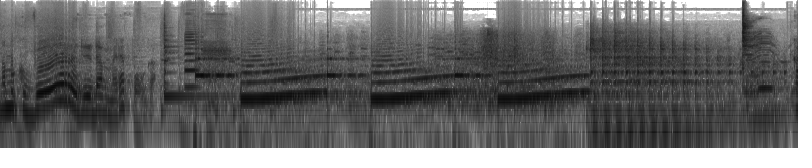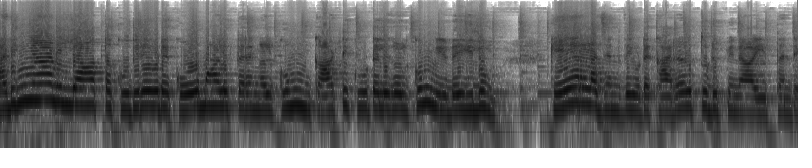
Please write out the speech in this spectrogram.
നമുക്ക് വേറൊരിടം വരെ പോകാം. കടിഞ്ഞാണില്ലാത്ത കുതിരയുടെ കോമാളിത്തരങ്ങൾക്കും കാട്ടിക്കൂട്ടലുകൾക്കും ഇടയിലും കേരള ജനതയുടെ കരൾത്തുടിപ്പിനായി തന്റെ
